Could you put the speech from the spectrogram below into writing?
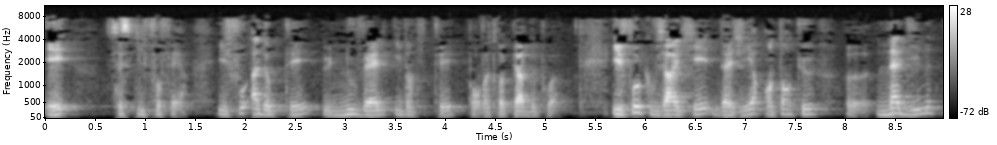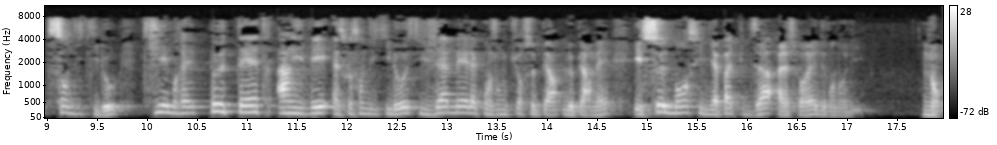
Et c'est ce qu'il faut faire. Il faut adopter une nouvelle identité pour votre perte de poids. Il faut que vous arrêtiez d'agir en tant que euh, Nadine, 110 kg, qui aimerait peut-être arriver à 70 kg si jamais la conjoncture le permet et seulement s'il n'y a pas de pizza à la soirée de vendredi. Non.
